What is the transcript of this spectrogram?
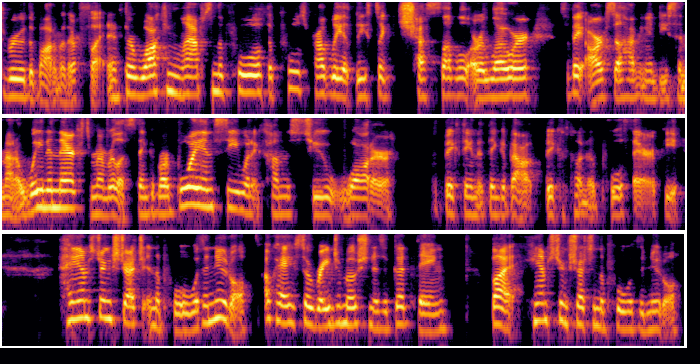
through the bottom of their foot. And if they're walking laps in the pool, the pool's probably at least like chest level or lower. So they are still having a decent amount of weight in there. Because remember, let's think of our buoyancy when it comes to water. The big thing to think about, big component of pool therapy hamstring stretch in the pool with a noodle. Okay, so range of motion is a good thing, but hamstring stretch in the pool with a noodle.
